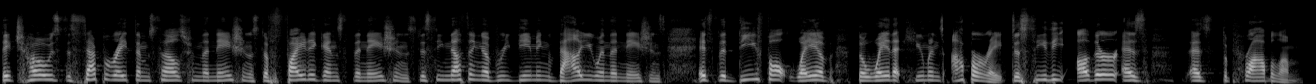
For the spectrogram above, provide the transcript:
They chose to separate themselves from the nations, to fight against the nations, to see nothing of redeeming value in the nations. It's the default way of the way that humans operate, to see the other as, as the problem.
